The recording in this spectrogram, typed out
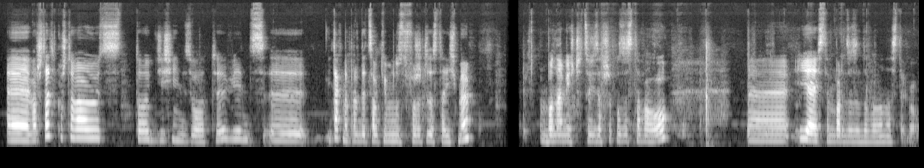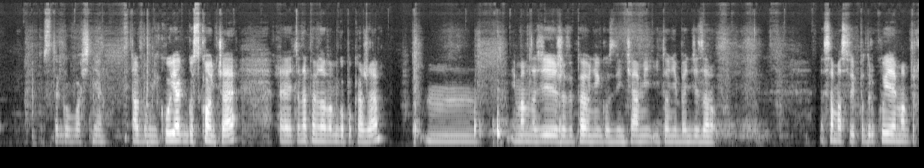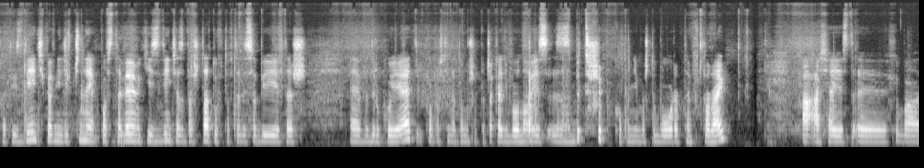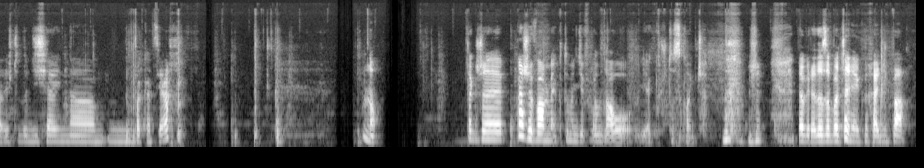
E, warsztaty kosztowały 110 zł, więc y, i tak naprawdę całkiem mnóstwo rzeczy dostaliśmy, bo nam jeszcze coś zawsze pozostawało. E, I ja jestem bardzo zadowolona z tego, z tego właśnie albumiku. Jak go skończę, to na pewno Wam go pokażę. Mm, I mam nadzieję, że wypełnię go zdjęciami i to nie będzie za rok. Sama sobie podrukuję, mam trochę tych zdjęć. Pewnie dziewczyny, jak powstawiają jakieś zdjęcia z warsztatów, to wtedy sobie je też e, wydrukuję. Tylko właśnie na to muszę poczekać, bo ono jest zbyt szybko, ponieważ to było raptem wczoraj. A Asia jest e, chyba jeszcze do dzisiaj na mm, wakacjach. No. Także pokażę Wam, jak to będzie wyglądało, jak już to skończę. Dobra, do zobaczenia, kochani. Pa.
